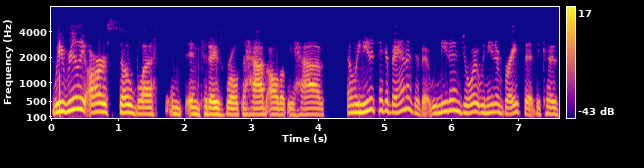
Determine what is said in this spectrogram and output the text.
we really are so blessed in in today's world to have all that we have, and we need to take advantage of it. We need to enjoy it. We need to embrace it because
